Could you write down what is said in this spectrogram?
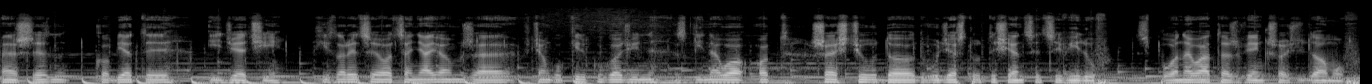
mężczyzn, kobiety i dzieci. Historycy oceniają, że w ciągu kilku godzin zginęło od 6 do 20 tysięcy cywilów. Spłonęła też większość domów.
